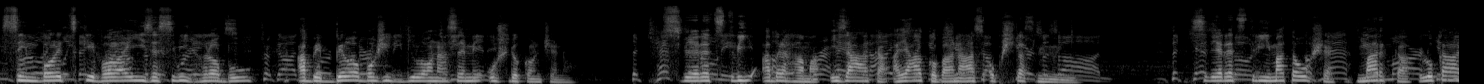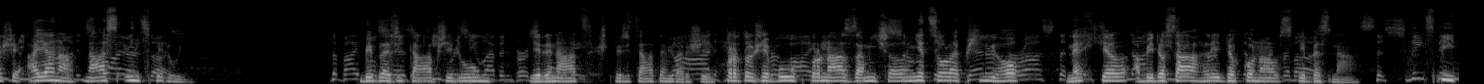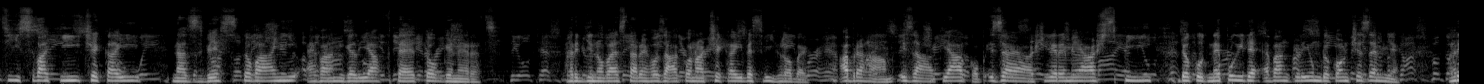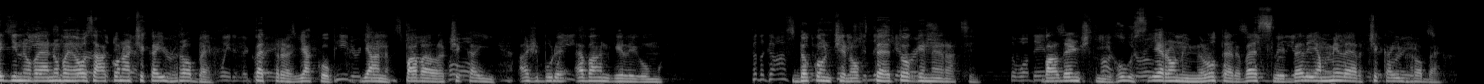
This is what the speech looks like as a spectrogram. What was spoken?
Symbolicky volají ze svých hrobů, aby bylo boží dílo na zemi už dokončeno. Svědectví Abrahama, Izáka a Jákoba nás obšťastňují. Svědectví Matouše, Marka, Lukáše a Jana nás inspirují. Bible říká v Židům 11.40. verši, protože Bůh pro nás zamýšlel něco lepšího, nechtěl, aby dosáhli dokonalosti bez nás. Spící svatí čekají na zvěstování Evangelia v této generaci. Hrdinové starého zákona čekají ve svých hrobech. Abraham, Izák, Jákob, Izajáš, Jeremiáš spí, dokud nepůjde Evangelium do konče země. Hrdinové nového zákona čekají v hrobech. Petr, Jakub, Jan, Pavel čekají, až bude evangelium dokončeno v této generaci. Valdenští, Hus, Jeroným, Luther, Wesley, William Miller čekají v hrobech.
